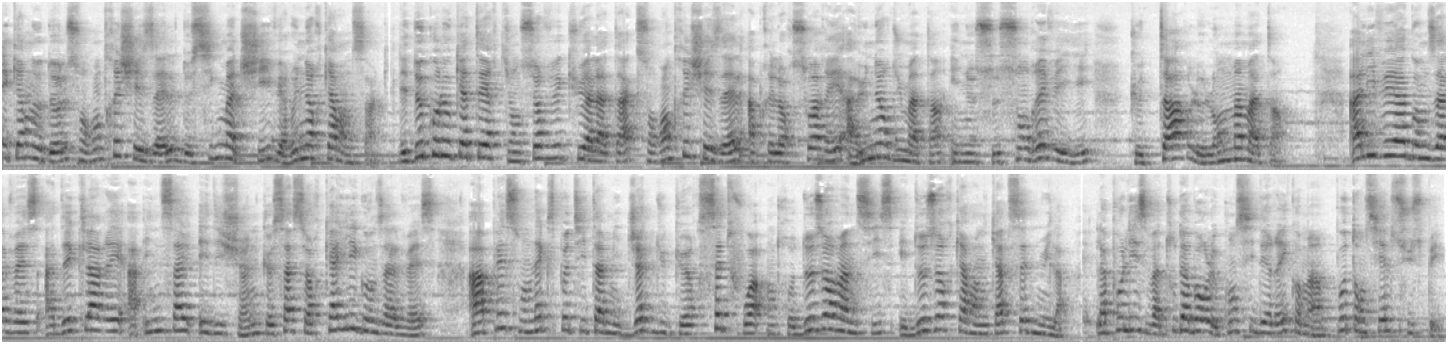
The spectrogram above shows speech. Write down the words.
et Carnodle sont rentrés chez elles de Sigma Chi vers 1h45. Les deux colocataires qui ont survécu à l'attaque sont rentrés chez elles après leur soirée à 1h du matin et ne se sont réveillés que tard le lendemain matin. Alivea Gonzalez a déclaré à Inside Edition que sa sœur Kylie Gonzalez a appelé son ex-petit ami Jack Ducker sept fois entre 2h26 et 2h44 cette nuit-là. La police va tout d'abord le considérer comme un potentiel suspect.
